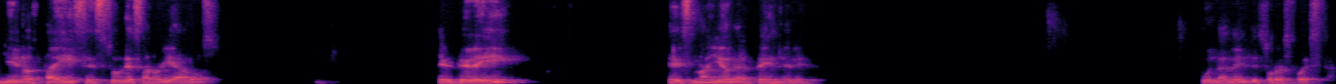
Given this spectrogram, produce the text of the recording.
Y en los países subdesarrollados, el PBI es mayor al PNB. Fundamente su respuesta.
